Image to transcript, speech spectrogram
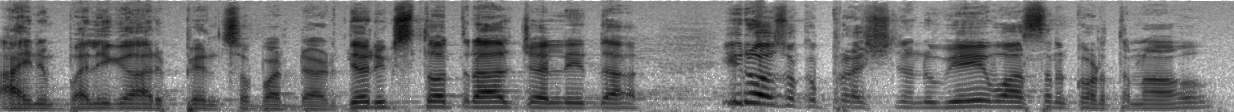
ఆయన బలిగా అర్పించబడ్డాడు. దేవునికి స్తోత్రాలు చెల్లిద్దా. ఈరోజు ఒక ప్రశ్న నువ్వే వాసన కొడుతున్నావు?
